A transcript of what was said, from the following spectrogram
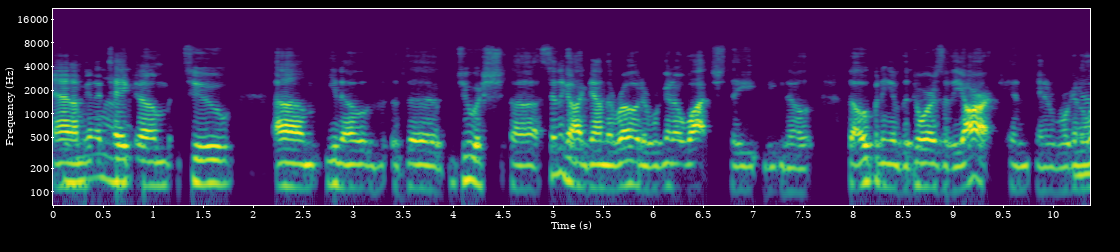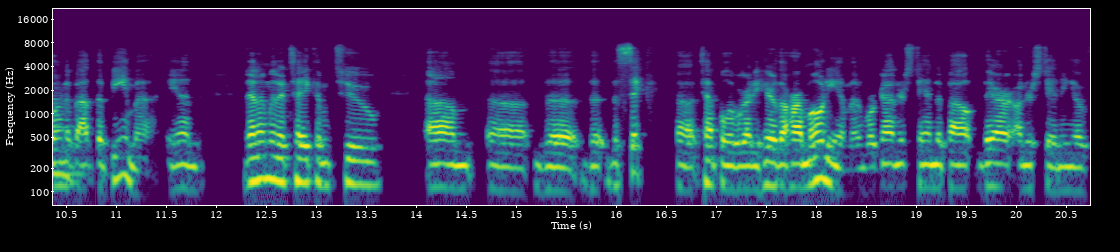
and i'm going to Wow. take them to um, you know the, the jewish uh, synagogue down the road and we're going to watch the, the you know the opening of the doors of the ark and, and we're going to learn about the bema and then i'm going to take them to um, uh, the, the the Sikh uh, temple and we're going to hear the harmonium and we're going to understand about their understanding of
